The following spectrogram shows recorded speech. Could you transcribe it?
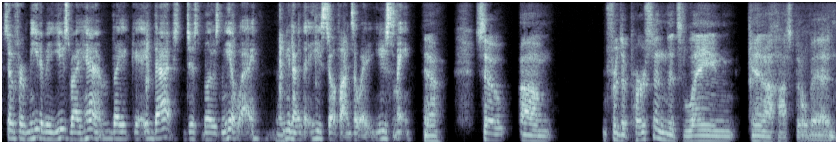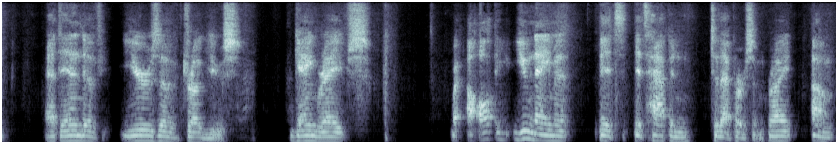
so for me to be used by Him, like that just blows me away. Yeah. You know that He still finds a way to use me. Yeah. So um, for the person that's laying in a hospital bed at the end of years of drug use, gang rapes, Right. All, you name it, it's it's happened to that person, right? Um,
